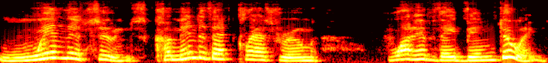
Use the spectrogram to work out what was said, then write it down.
when the students come into that classroom, what have they been doing?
